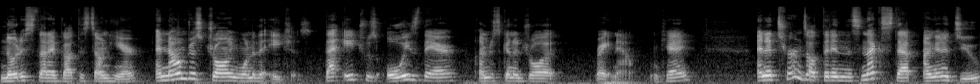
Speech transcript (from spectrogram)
Notice that I've got this down here. And now I'm just drawing one of the H's. That H was always there. I'm just going to draw it right now. Okay? And it turns out that in this next step, I'm going to do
